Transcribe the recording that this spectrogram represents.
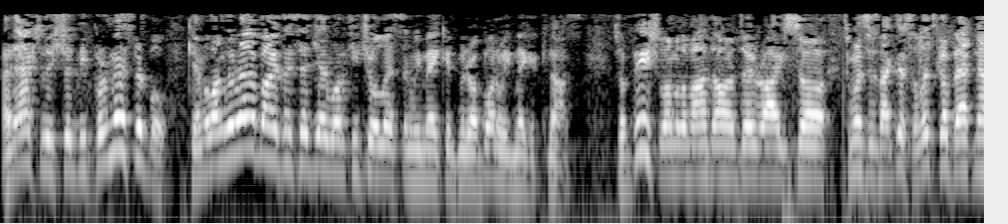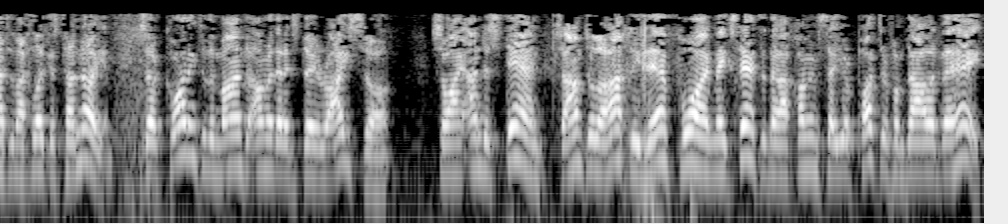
and actually should be permissible. Came along the rabbis and I said, yeah, we want to teach you a lesson. We make it Mirabon, we make it Knas. So Bishlam Lamant Amar So someone says like this. So let's go back now to the Machlokas Tanoim. So according to the Manta Amar that it's Deiraisa, so I understand. So Amtulahachi. Therefore, it makes sense that the Rachamim say you're potter from Dalad Vehei.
